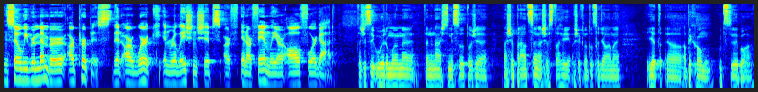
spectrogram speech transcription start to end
And so we remember our purpose that our work and relationships are, in our family are all for God. Takže si uvědomujeme ten náš smysl, to, že naše práce, naše vztahy a všechno to, co děláme, je, t- abychom uctili Boha.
